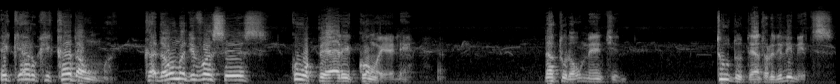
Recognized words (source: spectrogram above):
E quero que cada uma, cada uma de vocês, coopere com ele. Naturalmente, tudo dentro de limites.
